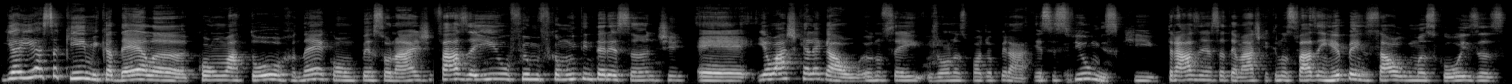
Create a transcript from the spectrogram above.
E aí essa química dela com o ator, né, com o personagem, faz aí o filme fica muito interessante. É, e eu acho que é legal. Eu não sei, o Jonas pode opinar. Esses filmes que trazem essa temática, que nos fazem repensar algumas coisas,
